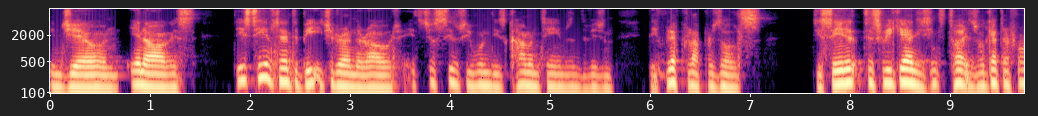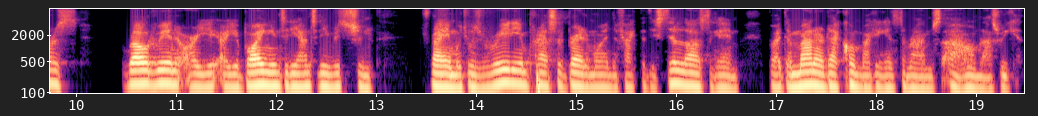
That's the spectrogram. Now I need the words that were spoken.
in June, in August. These teams tend to beat each other on the road. It just seems to be one of these common teams in division. They flip flop results. Do you see it this weekend? Do you think the Titans will get their first road win, or are you, are you buying into the Anthony Richardson frame, which was really impressive, bear in mind the fact that they still lost the game, but the manner that comeback against the Rams at home last weekend?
